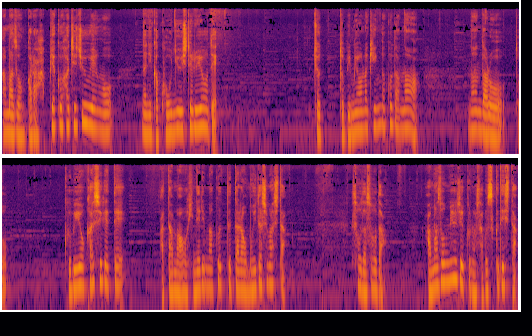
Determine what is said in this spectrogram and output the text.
アマゾンから880円を何か購入してるようで。ちょっと微妙な金額だな。何だろうと。首をかしげて。頭をひねりまくってたら思い出しました。そうだそうだ。Amazon Music のサブスクでした。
